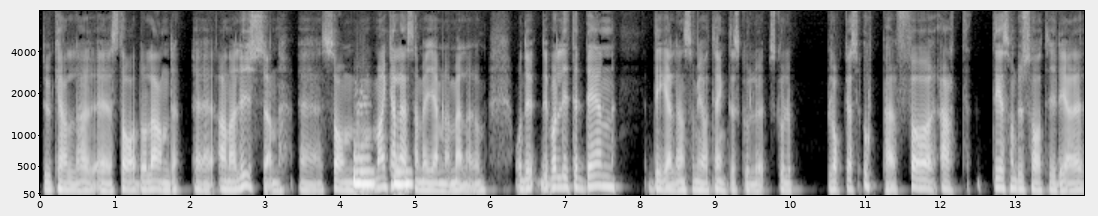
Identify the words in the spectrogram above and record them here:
du kallar eh, stad och landanalysen eh, som mm. man kan mm. läsa med jämna mellanrum. Och det, det, var lite den delen som jag tänkte skulle, skulle plockas upp här för att det som du sa tidigare,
